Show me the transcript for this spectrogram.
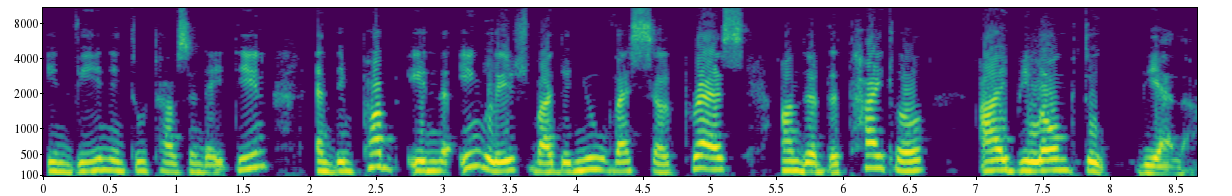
in Wien in 2018, and in, pub, in English by the New Vessel Press under the title I Belong to Vienna.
